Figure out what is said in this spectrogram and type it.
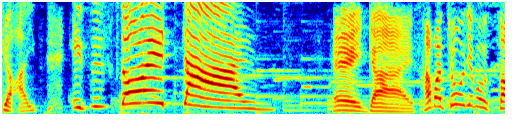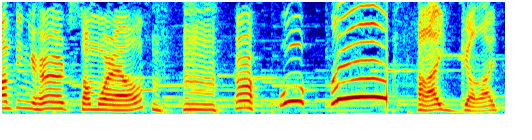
guys, it's story time! Hey guys, have I told you about something you heard somewhere else? Hmm. Uh, Hi guys,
